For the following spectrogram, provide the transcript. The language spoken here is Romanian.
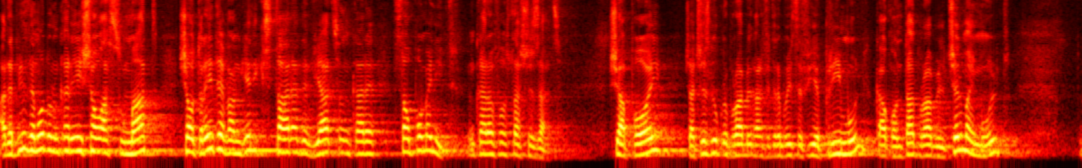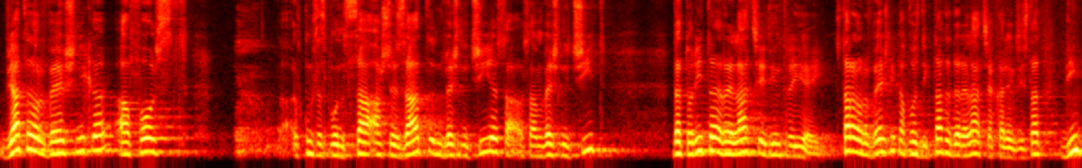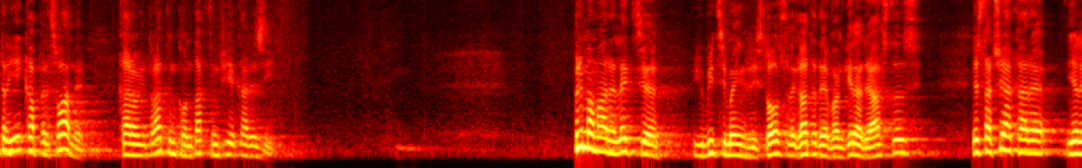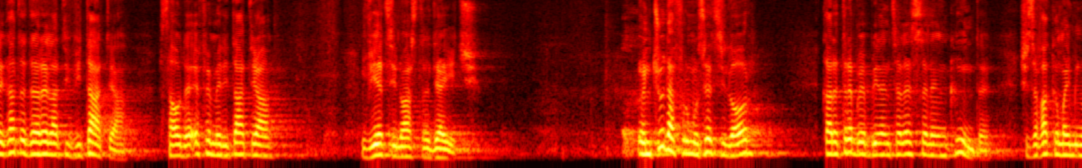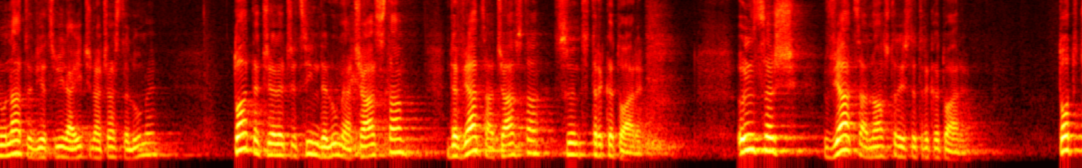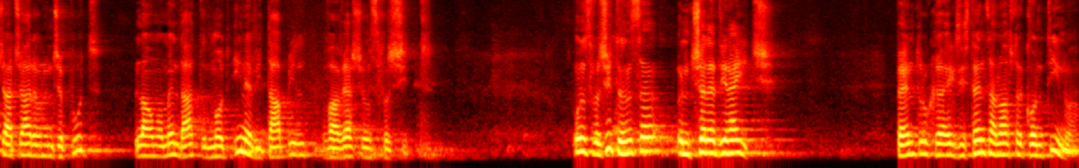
A depins de modul în care ei și-au asumat și au trăit evanghelic starea de viață în care s-au pomenit, în care au fost așezați. Și apoi, și acest lucru probabil că ar fi trebuit să fie primul, că a contat probabil cel mai mult, viața lor veșnică a fost, cum să spun, s-a așezat în veșnicie, s-a, s-a înveșnicit datorită relației dintre ei. Starea lor veșnică a fost dictată de relația care a existat dintre ei ca persoane care au intrat în contact în fiecare zi. Prima mare lecție, iubiții mei în Hristos, legată de Evanghelia de astăzi, este aceea care e legată de relativitatea sau de efemeritatea vieții noastre de aici. În ciuda frumuseților, care trebuie, bineînțeles, să ne încânte și să facă mai minunată viețuirea aici, în această lume, toate cele ce țin de lumea aceasta, de viața aceasta, sunt trecătoare. Însăși viața noastră este trecătoare. Tot ceea ce are un început, la un moment dat, în mod inevitabil, va avea și un sfârșit. Un sfârșit însă în cele din aici. Pentru că existența noastră continuă,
